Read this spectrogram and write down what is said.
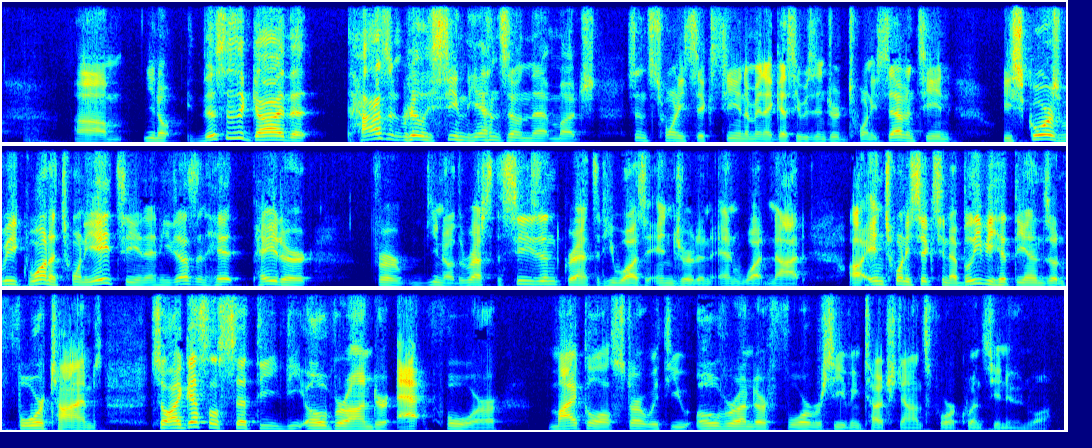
Um, you know, this is a guy that hasn't really seen the end zone that much since 2016. I mean, I guess he was injured in 2017. He scores week one of 2018, and he doesn't hit pay dirt for you know the rest of the season. Granted, he was injured and, and whatnot. Uh, in 2016, I believe he hit the end zone four times. So I guess I'll set the the over under at four. Michael, I'll start with you. Over under four receiving touchdowns for Quincy Enunwa.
